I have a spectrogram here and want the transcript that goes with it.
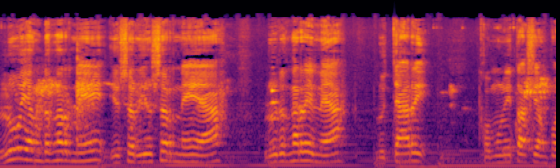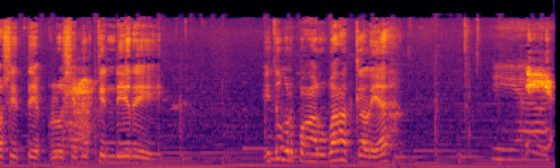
lu yang denger nih user-user nih ya. Lu dengerin ya lu cari komunitas yang positif lu sibukin diri itu berpengaruh banget kali ya Iya. Iya.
